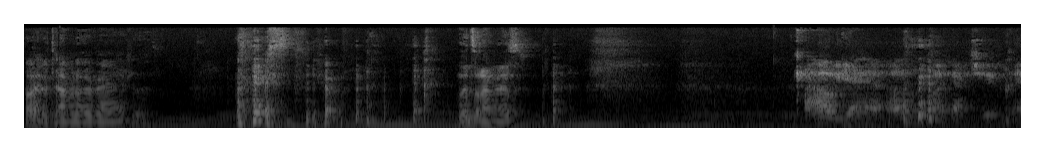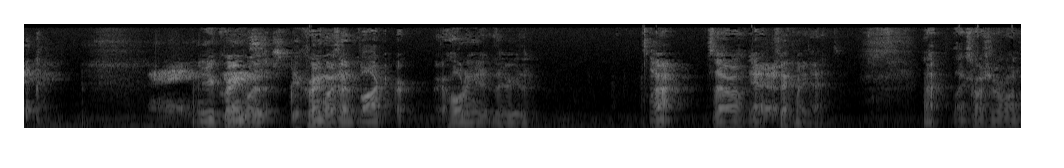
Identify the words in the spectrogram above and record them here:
I'll have time another variant after this. yep. That's what I missed. Oh yeah. Oh, I got you. Your queen was queen wasn't block or holding it there either. All right, so yeah, Yeah. checkmate that. All right, thanks for watching, everyone.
